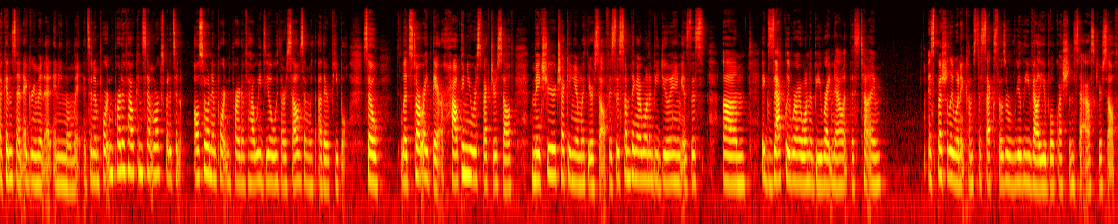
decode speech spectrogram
a consent agreement at any moment. It's an important part of how consent works, but it's an, also an important part of how we deal with ourselves and with other people. So, Let's start right there. How can you respect yourself? Make sure you're checking in with yourself. Is this something I want to be doing? Is this um, exactly where I want to be right now at this time? Especially when it comes to sex, those are really valuable questions to ask yourself.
